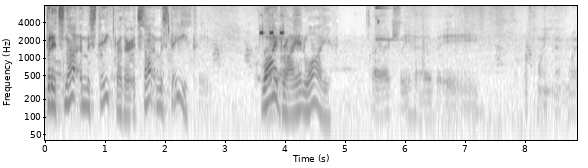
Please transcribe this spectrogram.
But it's not a mistake, brother. It's not a mistake. Why, Brian? Why? I actually have a appointment with,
